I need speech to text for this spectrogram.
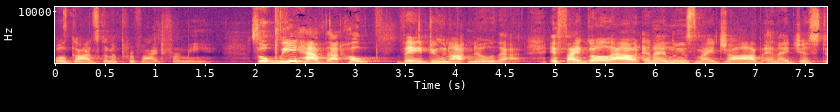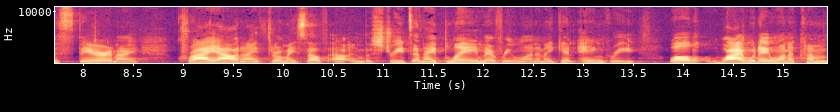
Well, God's going to provide for me. So we have that hope. They do not know that. If I go out and I lose my job and I just despair and I cry out and I throw myself out in the streets and I blame everyone and I get angry, well, why would I want to come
